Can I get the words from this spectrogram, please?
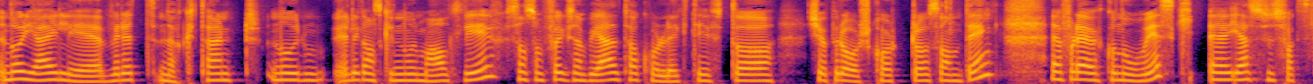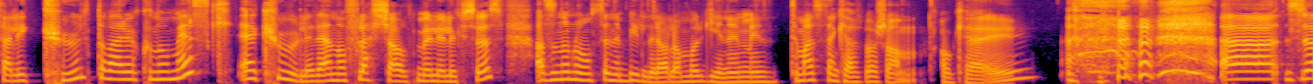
når jeg lever et nøkternt, eller ganske normalt liv, sånn som eksempel jeg tar kollektivt og kjøper årskort og sånne ting, eh, for det er økonomisk eh, Jeg syns faktisk det er litt kult å være økonomisk. Eh, kulere enn å flashe alt mulig luksus. Altså Når noen sender bilder av Lamborghinien min til meg, så tenker jeg bare sånn Ok. så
